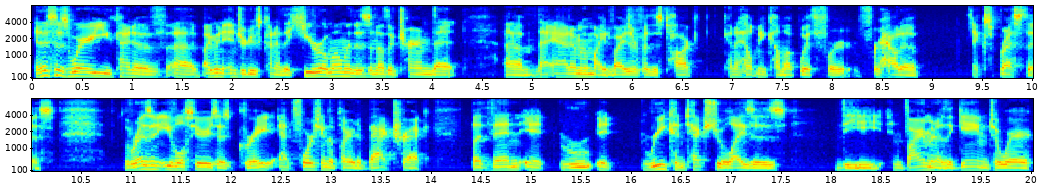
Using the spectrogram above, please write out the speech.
And this is where you kind of uh, I'm going to introduce kind of the hero moment. This is another term that um, that Adam, who my advisor for this talk, kind of helped me come up with for for how to express this. The Resident Evil series is great at forcing the player to backtrack, but then it it recontextualizes the environment of the game to where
